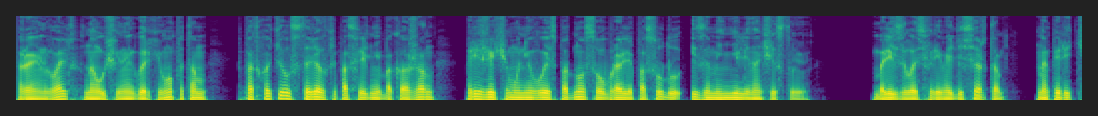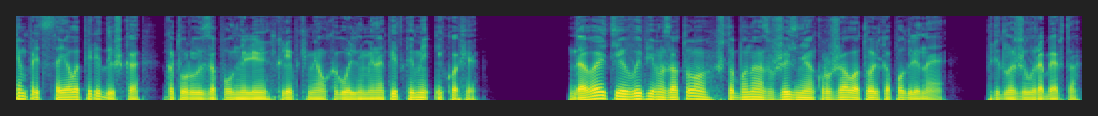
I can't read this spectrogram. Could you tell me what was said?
Рейнвальд, наученный горьким опытом, подхватил с тарелки последний баклажан, прежде чем у него из-под носа убрали посуду и заменили на чистую. Близилось время десерта, но перед тем предстояла передышка, которую заполнили крепкими алкогольными напитками и кофе. «Давайте выпьем за то, чтобы нас в жизни окружало только подлинное», — предложил Роберто.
